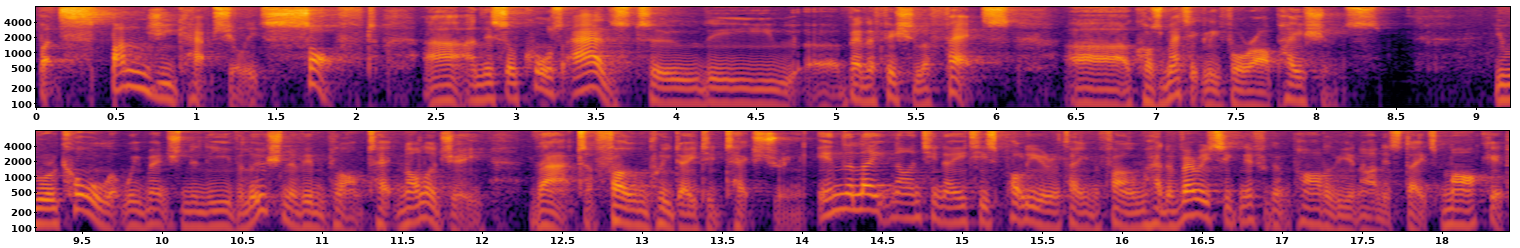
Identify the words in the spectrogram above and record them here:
but spongy capsule. It's soft, uh, and this, of course, adds to the uh, beneficial effects uh, cosmetically for our patients. You will recall that we mentioned in the evolution of implant technology that foam predated texturing. In the late 1980s, polyurethane foam had a very significant part of the United States market,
